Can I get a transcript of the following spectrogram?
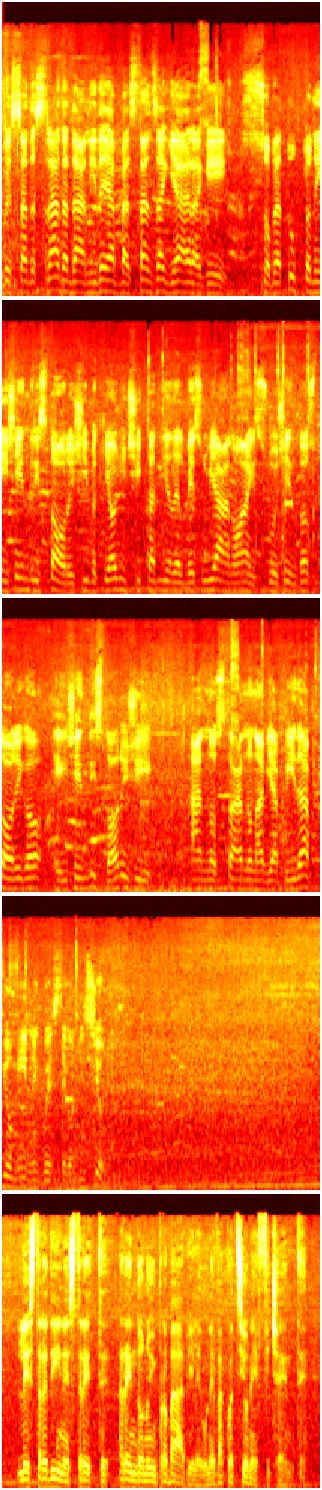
Questa strada dà un'idea abbastanza chiara che soprattutto nei centri storici, perché ogni cittadino del Vesuviano ha il suo centro storico e i centri storici hanno, hanno una viabilità più o meno in queste condizioni. Le stradine strette rendono improbabile un'evacuazione efficiente.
